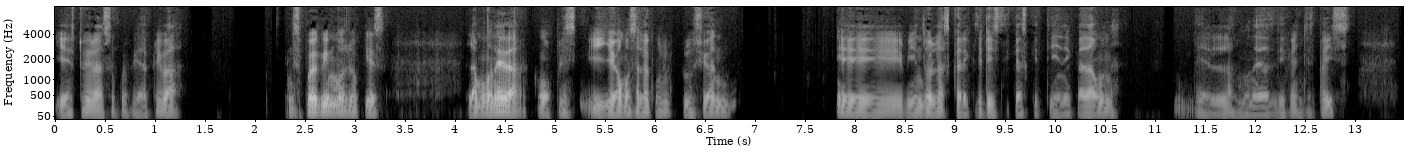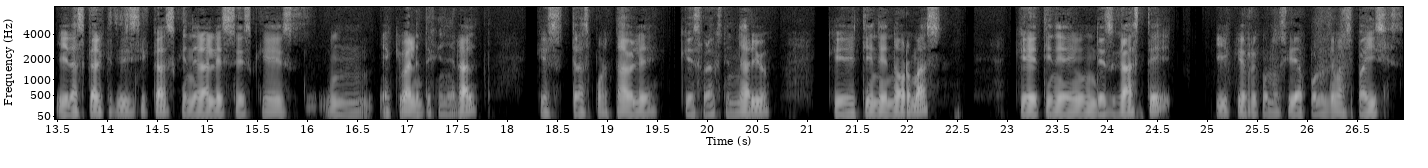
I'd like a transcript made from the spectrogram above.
esto era su propiedad privada. Después vimos lo que es la moneda y llegamos a la conclusión eh, viendo las características que tiene cada una de las monedas de diferentes países. Y las características generales es que es un equivalente general, que es transportable, que es fraccionario, que tiene normas, que tiene un desgaste y que es reconocida por los demás países.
